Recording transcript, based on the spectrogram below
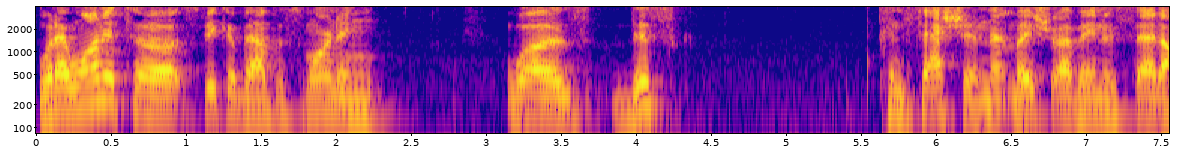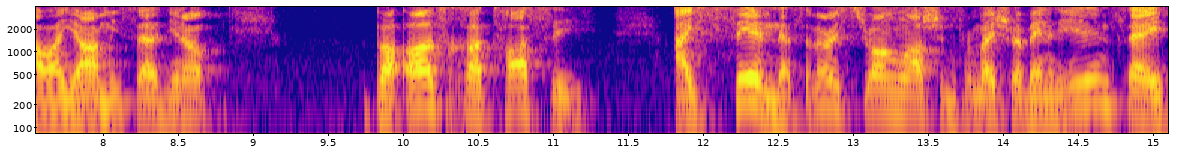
What I wanted to speak about this morning was this confession that Moshe Rabbeinu said al Ayam. He said, you know, ba'az chatasi, I sin. That's a very strong lashon from Moshe Rabbeinu. He didn't say,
